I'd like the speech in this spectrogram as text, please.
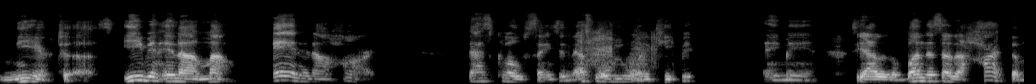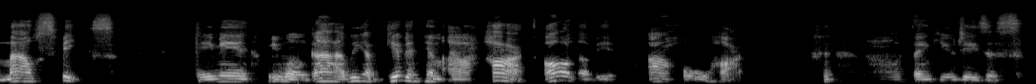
near to us, even in our mouth and in our heart. That's close, saints, and that's where we want to keep it. Amen. See, out of the abundance of the heart, the mouth speaks. Amen. We want God. We have given him our heart, all of it, our whole heart. oh, thank you, Jesus.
